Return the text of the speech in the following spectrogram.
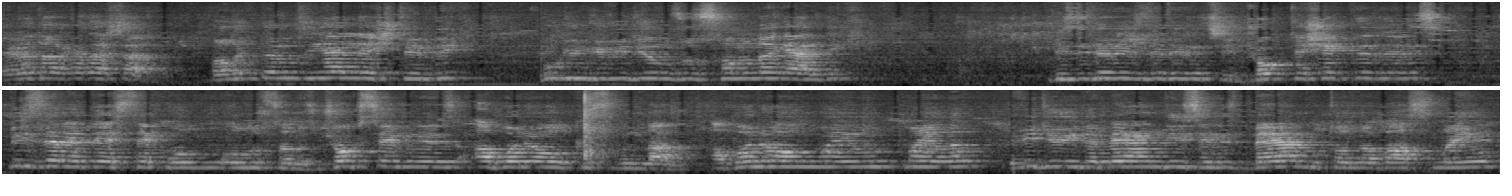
Evet arkadaşlar, balıklarımızı yerleştirdik. Bugünkü videomuzun sonuna geldik. Bizleri izlediğiniz için çok teşekkür ederiz. Bizlere destek ol- olursanız çok seviniriz. Abone ol kısmından abone olmayı unutmayalım. Videoyu da beğendiyseniz beğen butonuna basmayı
